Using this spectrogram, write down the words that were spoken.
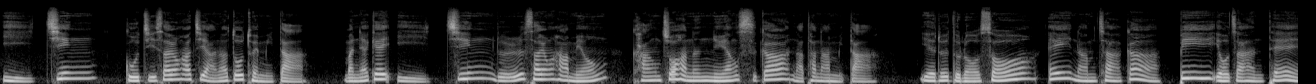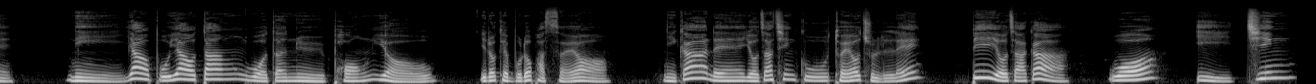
이징 굳이 사용하지 않아도 됩니다. 만약에 이징을 사용하면 강조하는 뉘앙스가 나타납니다. 예를 들어서 A 남자가 B 여자한테 你要不要当我的女朋友? 이렇게 물어봤어요. 네가 내 여자친구 되어줄래? B 여자가 我已经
